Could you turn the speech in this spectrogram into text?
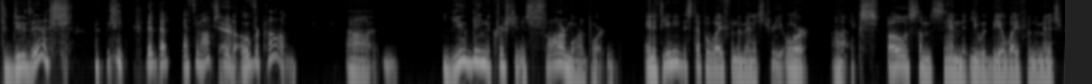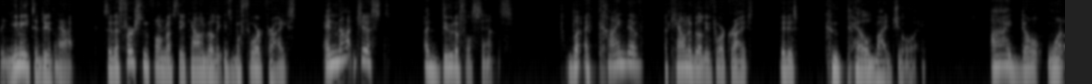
to do this. that, that that's an obstacle yeah. to overcome. uh, you being a Christian is far more important. And if you need to step away from the ministry or uh, expose some sin that you would be away from the ministry, you need to do that. So the first and foremost, the accountability is before Christ, and not just a dutiful sense, but a kind of accountability before Christ that is compelled by joy. I don't want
